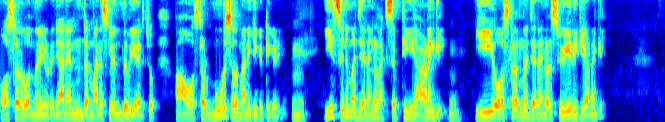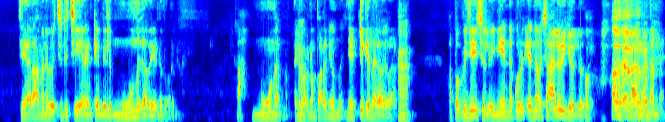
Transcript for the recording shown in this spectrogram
ഓസ്റ്റർ വന്നു കഴിഞ്ഞു ഞാൻ എന്റെ മനസ്സിൽ എന്ത് വിചാരിച്ചോ ആ ഓസ്റ്റർ നൂറ് ശതമാനം കിട്ടിക്കഴിഞ്ഞു. ഈ സിനിമ ജനങ്ങൾ അക്സെപ്റ്റ് ചെയ്യുകയാണെങ്കിൽ. ഈ ഓസ്ലറിനെ ജനങ്ങൾ സ്വീകരിക്കുകയാണെങ്കിൽ ജയറാമനെ വെച്ചിട്ട് ചെയ്യാനായിട്ട് എന്റെ മൂന്ന് കഥയുണ്ടെന്ന് പറഞ്ഞു. ആ മൂന്നെണ്ണം. അതിൽ ഒരെണ്ണം പറഞ്ഞു ഒന്ന് ഞെട്ടിക്കുന്ന കഥകളാണ്. അപ്പൊ വിജയിച്ചല്ലോ. ഇനി എന്നെ കുറിച്ച് എന്നെ വെച്ച് ആലോചിക്കുമല്ലോ. മൂന്നെണ്ണം.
